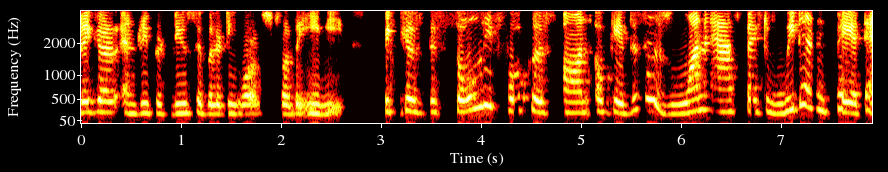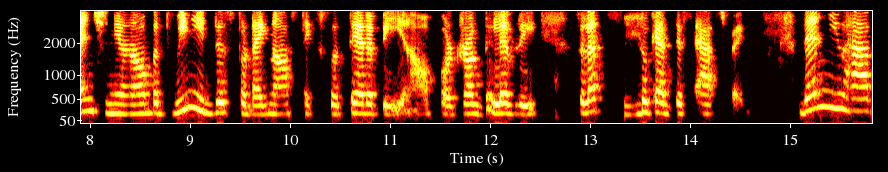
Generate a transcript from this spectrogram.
rigor and reproducibility works for the EVs because they solely focus on okay this is one aspect we didn't pay attention you know but we need this for diagnostics for therapy you know for drug delivery. So let's look at this aspect. Then you have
